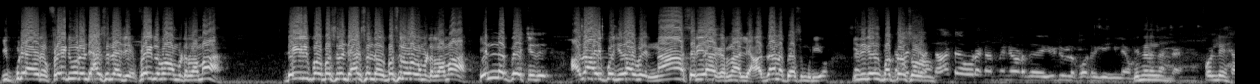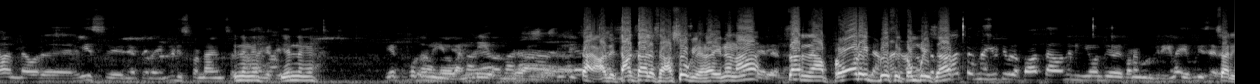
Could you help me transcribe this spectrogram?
இப்படி ஆயிரும். ஃபிளைட் ரெண்டு ஆக்சிடென்ட் ஆச்சு. ஃபிளைட்ல போக மாட்டலாமா? டெய்லி போய் பஸ் ரெண்டு ஆக்சிடென்ட் பஸ்ல போக மாட்டலாமா? என்ன பேச்சு இது? அதான் இதாக போச்சு. நான் சரியாகிறேனா இல்லையா? அதான் பேச முடியும். இதுக்கு எதுக்கு பத்திரம் சொல்லணும்? டாட்டாவோட கம்பெனியோட யூடியூப்ல போட்டிருக்கீங்களா என்னங்க? சொல்லு. அந்த ஒரு ரிலீஸ் நேரத்துல இன்ட்ரோடியூஸ் பண்ணாங்கன்னு என்னங்க? என்னங்க? சார் அது டாட்டால சார் அசோக்ல என்னன்னா சார் நான் ப்ராடக்ட் பேஸ்ட் கம்பெனி சார். யூடியூப்ல பார்த்தா வந்து நீங்க வந்து பணம் கொடுக்குறீங்களா? எப்படி சார்? சார்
